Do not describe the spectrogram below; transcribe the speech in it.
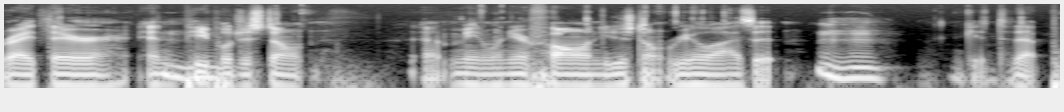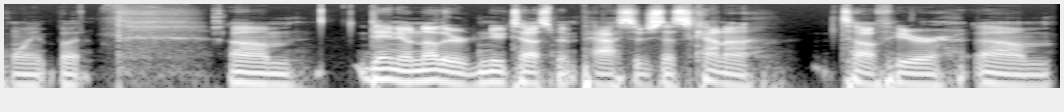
right there and Mhm. people just don't I mean when you're fallen you just don't realize it Mhm. get to that point but um Daniel another New Testament passage that's kind of tough here um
